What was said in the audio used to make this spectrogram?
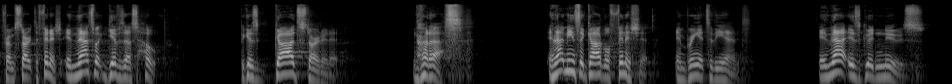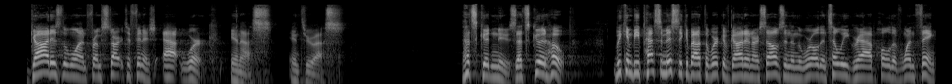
from start to finish. And that's what gives us hope. Because God started it, not us. And that means that God will finish it and bring it to the end. And that is good news. God is the one from start to finish at work in us and through us. That's good news. That's good hope. We can be pessimistic about the work of God in ourselves and in the world until we grab hold of one thing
